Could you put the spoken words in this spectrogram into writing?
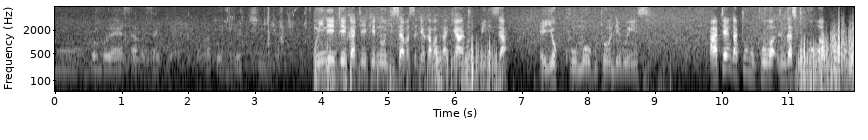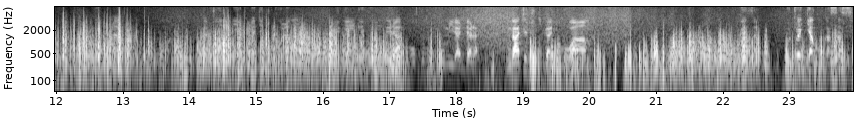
mu ggombolola ya ssaabasajja kabaka eno ey'ekkingo mulina enteekateeka ennungi ssaabasajja kabaka gyatukubiriza ey'okukuuma obutonde bw'ensi. Ate nga tubukuuma nga situkuuma nga tulina byenkola gye tukolamu egenda okwongera okubukuumira ddala ng'ate tukiganyulwamu tugeza bwe twejjako kasasi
